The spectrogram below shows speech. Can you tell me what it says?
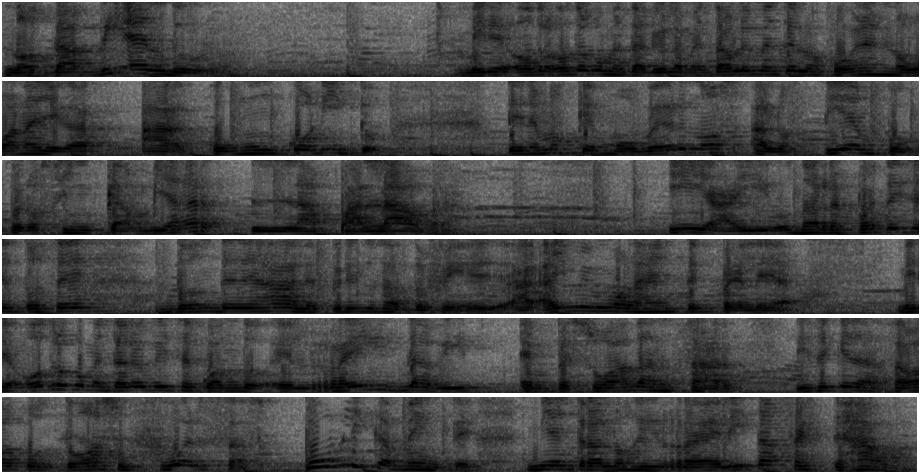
nos da bien duro. Mire, otro, otro comentario. Lamentablemente los jóvenes no van a llegar a, con un corito. Tenemos que movernos a los tiempos, pero sin cambiar la palabra. Y hay una respuesta dice, entonces, ¿dónde deja al Espíritu Santo? ahí mismo la gente pelea. Mire, otro comentario que dice, cuando el rey David empezó a danzar, dice que danzaba con todas sus fuerzas, públicamente, mientras los israelitas festejaban.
